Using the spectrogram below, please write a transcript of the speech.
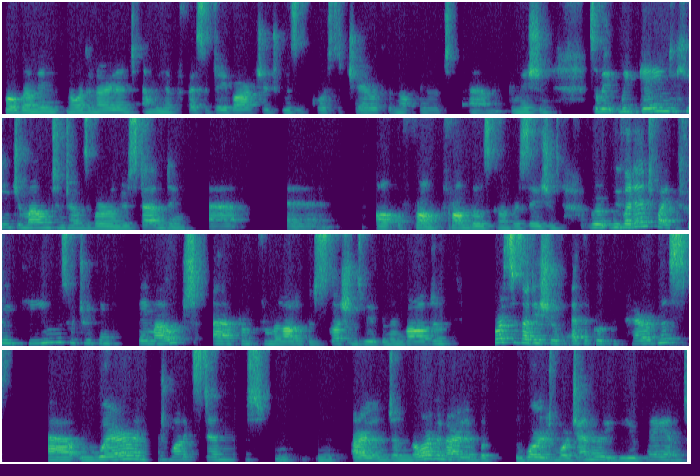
program in Northern Ireland, and we have Professor Dave Archard, who is, of course, the chair of the Nuffield um, Commission. So we, we gained a huge amount in terms of our understanding uh, uh, from, from those conversations. we have identified three themes which we think came out uh, from, from a lot of the discussions we've been involved in. First is that issue of ethical preparedness uh, where and to what extent Ireland and Northern Ireland, but the world more generally, the UK and,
